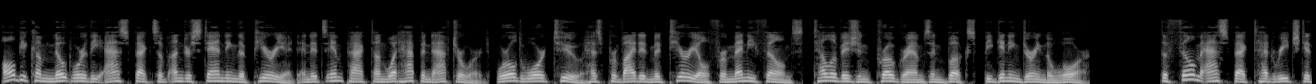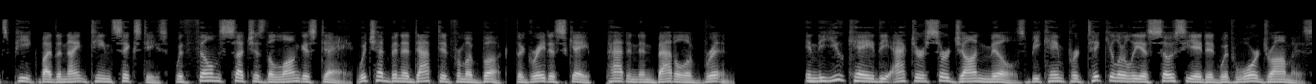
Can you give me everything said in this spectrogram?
all become noteworthy aspects of understanding the period and its impact on what happened afterward. World War II has provided material for many films, television programs and books, beginning during the war. The film aspect had reached its peak by the 1960s, with films such as The Longest Day which had been adapted from a book, The Great Escape, Patton and Battle of Britain. In the UK the actor Sir John Mills became particularly associated with war dramas,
